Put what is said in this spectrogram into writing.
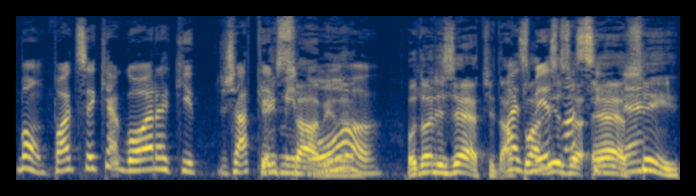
Bom, pode ser que agora que já Quem terminou... sabe, né? Ô, Donizete, Mas atualiza. assim, é, né? sim.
